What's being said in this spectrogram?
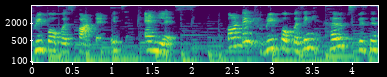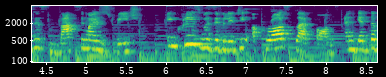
repurpose content. It's endless. Content repurposing helps businesses maximize reach, increase visibility across platforms, and get the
